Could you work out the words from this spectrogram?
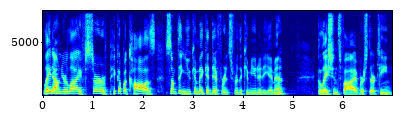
Lay down your life, serve, pick up a cause, something you can make a difference for the community. Amen. Galatians 5, verse 13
